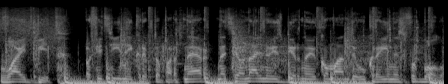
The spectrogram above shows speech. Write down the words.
WhiteBit – офіційний криптопартнер національної збірної команди України з футболу.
